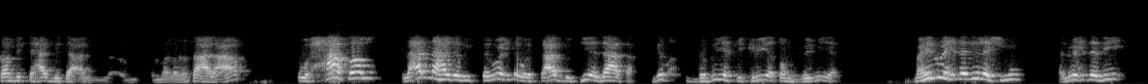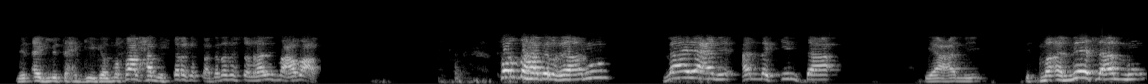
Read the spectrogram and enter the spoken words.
كان في اتحاد بتاع عمال القطاع العام. وحصل لانها قضيه الوحده والتعدد هي ذاتها. قضية فكرية تنظيمية. ما هي الوحدة دي لشنو؟ الوحدة دي من أجل تحقيق المصالح المشتركة بتاعت الناس الشغالين مع بعض. فرضها بالقانون لا يعني أنك أنت يعني اطمأنيت لأنه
